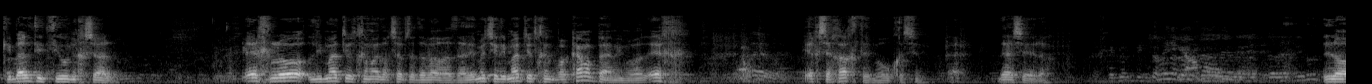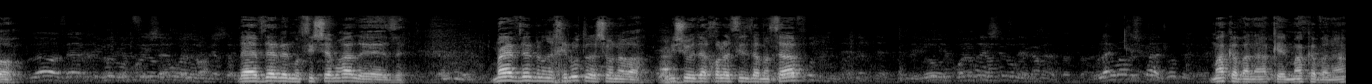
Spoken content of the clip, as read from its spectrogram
קיבלתי ציון נכשל. איך לא לימדתי אתכם עד עכשיו את הדבר הזה? האמת שלימדתי אתכם כבר כמה פעמים, אבל איך? איך שכחתם, ברוך השם? זו השאלה. לא. זה ההבדל בין מוציא שם רע לזה. מה ההבדל בין רכילות ללשון הרע? מישהו יודע יכול להציל את המצב? מה הכוונה? כן, מה הכוונה?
